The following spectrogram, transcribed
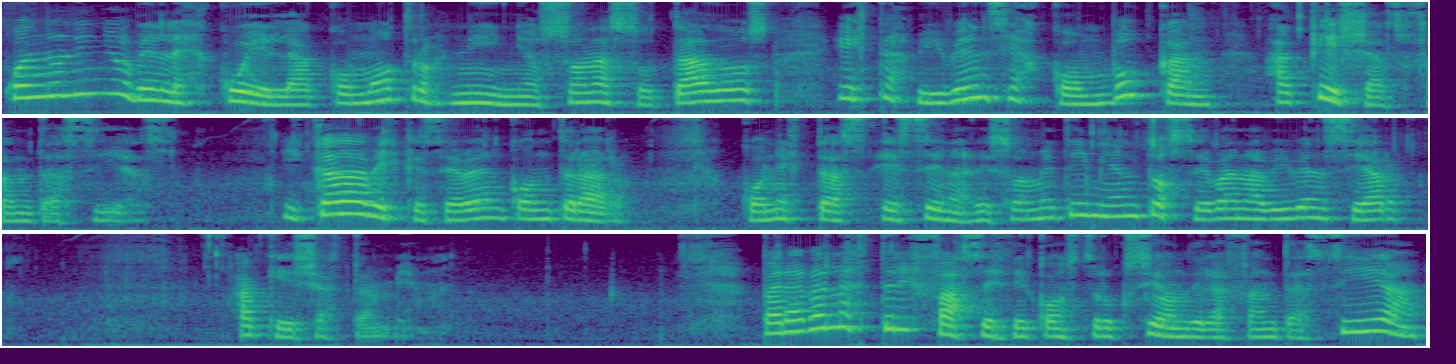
Cuando un niño ve en la escuela como otros niños son azotados, estas vivencias convocan aquellas fantasías. Y cada vez que se va a encontrar con estas escenas de sometimiento se van a vivenciar aquellas también. Para ver las tres fases de construcción de la fantasía,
